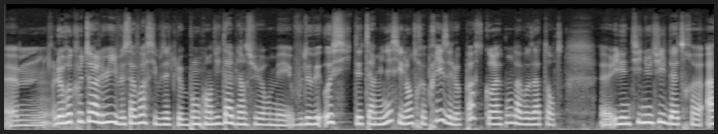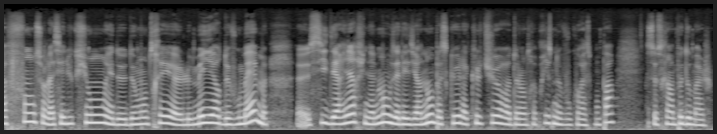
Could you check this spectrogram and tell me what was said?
Le recruteur, lui, veut savoir si vous êtes le bon candidat, bien sûr, mais vous devez aussi déterminer si l'entreprise et le poste correspondent à vos attentes. Euh, il est inutile d'être euh, à fond sur la séduction et de, montrer euh, le meilleur de vous-même si derrière, finalement, vous allez dire non parce que la culture de l'entreprise ne vous correspond pas. Ce serait un peu dommage.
